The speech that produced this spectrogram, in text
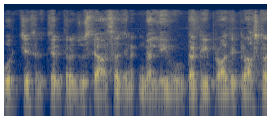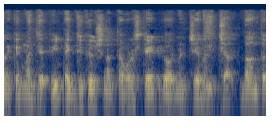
పూర్తి చేసిన చరిత్ర చూస్తే ఆశాజనకంగా లేవు. కాబట్టి ఈ ప్రాజెక్ట్ రాష్ట్రానికి ఇమ్మని చెప్పి ఎగ్జిక్యూషన్ అంతా కూడా స్టేట్ గవర్నమెంట్ చేయమని ఇచ్చారు. దాంతో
